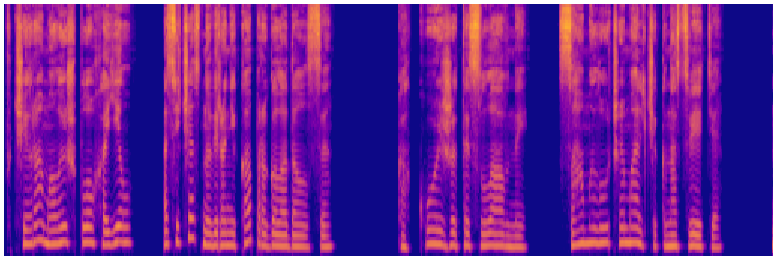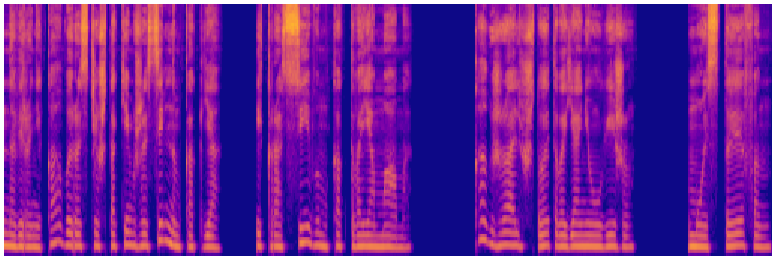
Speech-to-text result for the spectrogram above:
Вчера малыш плохо ел, а сейчас наверняка проголодался. «Какой же ты славный! Самый лучший мальчик на свете! Наверняка вырастешь таким же сильным, как я, и красивым, как твоя мама. Как жаль, что этого я не увижу. Мой Стефан,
